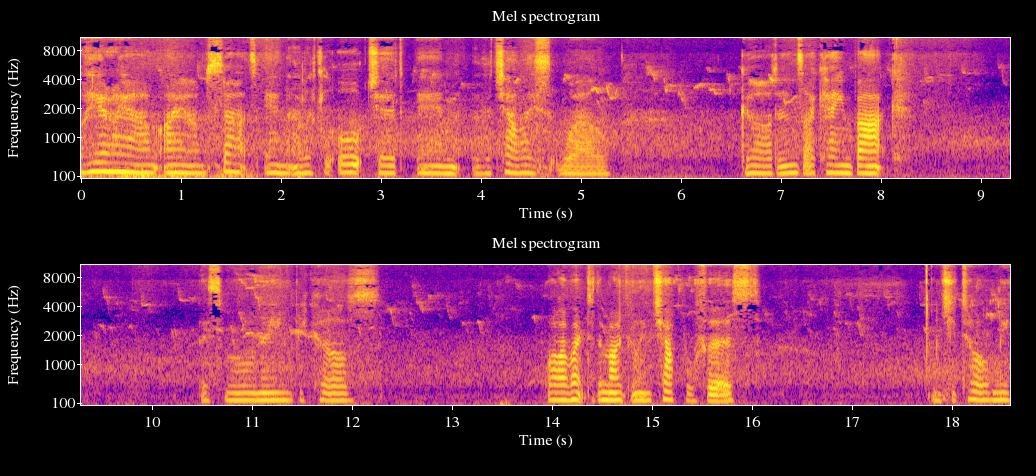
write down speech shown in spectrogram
Well, here I am. I am sat in a little orchard in the Chalice Well Gardens. I came back this morning because, well, I went to the Magdalene Chapel first and she told me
